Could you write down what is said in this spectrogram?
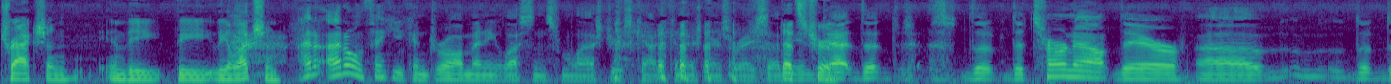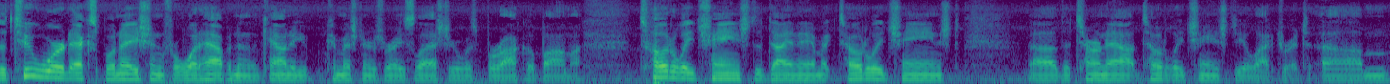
traction in the, the, the election. I, don't think you can draw many lessons from last year's county commissioners race. I That's mean, true. That, the, the, the turnout there, uh, the, the two word explanation for what happened in the county commissioners race last year was Barack Obama. Totally changed the dynamic, totally changed uh, the turnout totally changed the electorate. Um,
